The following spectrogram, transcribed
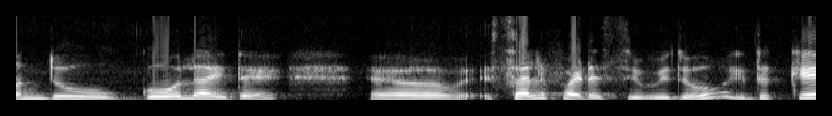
ಒಂದು ಗೋಲ ಇದೆ. ಸೆಲ್ಫ್ ಅಡೆಸಿವ್ ಇದು ಇದಕ್ಕೆ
